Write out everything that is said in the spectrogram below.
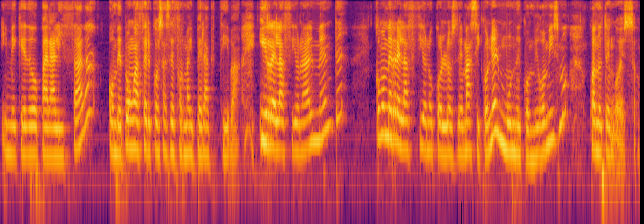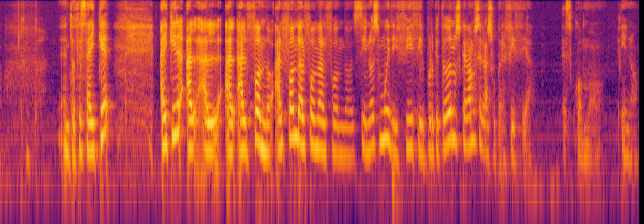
y me quedo paralizada o me pongo a hacer cosas de forma hiperactiva? Y relacionalmente, ¿cómo me relaciono con los demás y con el mundo y conmigo mismo cuando tengo eso? Entonces hay que, hay que ir al, al, fondo, al fondo, al fondo, al fondo. Si no es muy difícil, porque todos nos quedamos en la superficie. Es como, y no.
